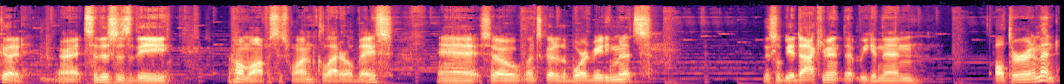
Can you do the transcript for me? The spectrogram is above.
Good. All right. So this is the home office's one, collateral base. Uh, so let's go to the board meeting minutes. This will be a document that we can then alter and amend.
